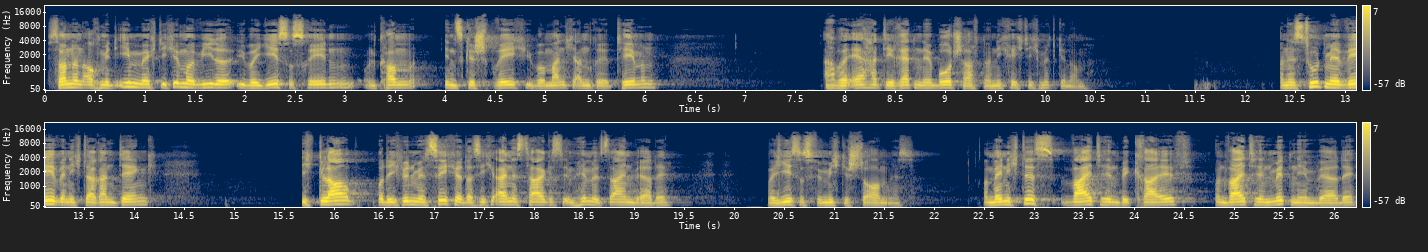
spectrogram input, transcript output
sondern auch mit ihm möchte ich immer wieder über Jesus reden und komme ins Gespräch über manche andere Themen. Aber er hat die rettende Botschaft noch nicht richtig mitgenommen. Und es tut mir weh, wenn ich daran denke, ich glaube oder ich bin mir sicher, dass ich eines Tages im Himmel sein werde, weil Jesus für mich gestorben ist. Und wenn ich das weiterhin begreife und weiterhin mitnehmen werde,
